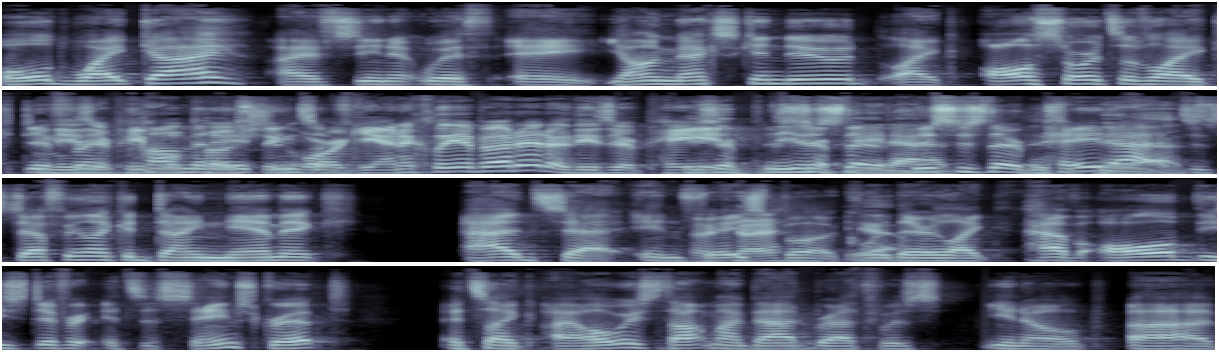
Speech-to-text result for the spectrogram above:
old white guy. I've seen it with a young Mexican dude. Like all sorts of like And different these are people posting combinations. of- organically about it, or these are paid? These are this these is are their, paid ads. This is their These are paid, ads. It's definitely like a dynamic ad set in Okay. Facebook where they're like have all of these different. It's the same script. It's like I always thought my bad breath was you know uh,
